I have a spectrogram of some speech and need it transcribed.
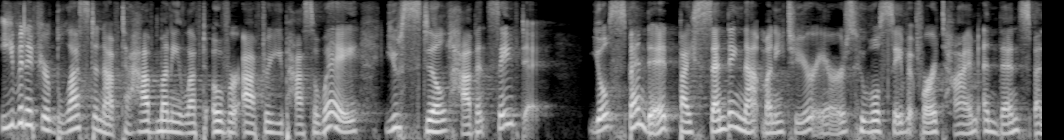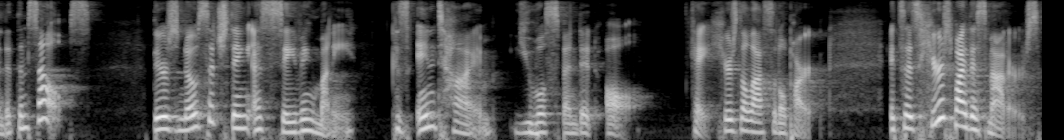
Even if you're blessed enough to have money left over after you pass away, you still haven't saved it. You'll spend it by sending that money to your heirs who will save it for a time and then spend it themselves. There's no such thing as saving money because in time, you will spend it all. Okay, here's the last little part. It says, here's why this matters.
